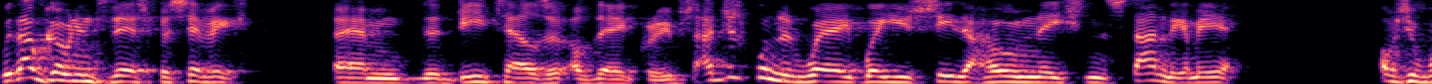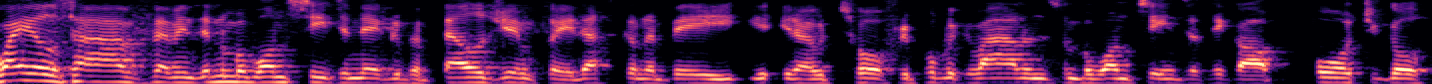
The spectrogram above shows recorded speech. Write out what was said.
Without going into their specific um, the details of, their groups. I just wondered where where you see the home nation standing. I mean, obviously Wales have. I mean, the number one seeds in their group are Belgium. Play that's going to be you know tough. Republic of Ireland's number one teams I think are Portugal.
